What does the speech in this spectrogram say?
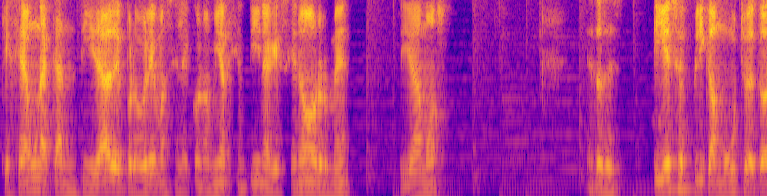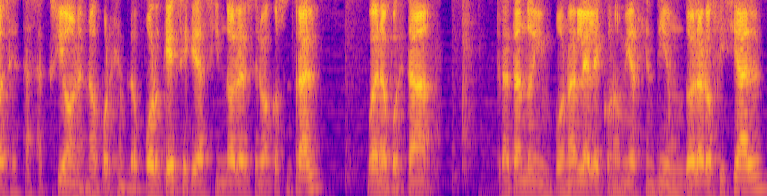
que genera una cantidad de problemas en la economía argentina que es enorme, digamos. Entonces, y eso explica mucho de todas estas acciones, ¿no? Por ejemplo, ¿por qué se queda sin dólares el Banco Central? Bueno, pues está tratando de imponerle a la economía argentina un dólar oficial,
